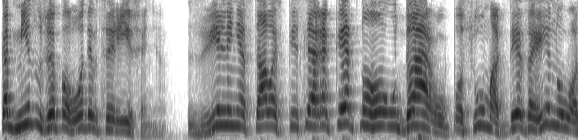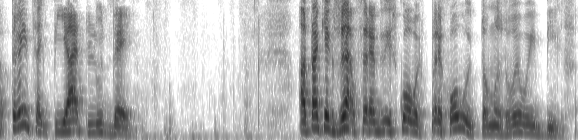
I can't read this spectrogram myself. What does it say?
Кабмін вже погодив це рішення. Звільнення сталося після ракетного удару по Сумах, де загинуло 35 людей. А так як жертв серед військових приховують, то можливо і більше.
